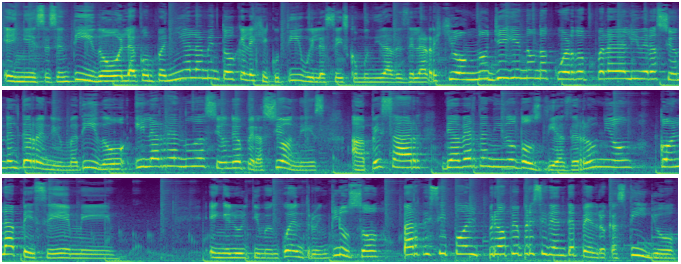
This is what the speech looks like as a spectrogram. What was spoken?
En ese sentido, la compañía lamentó que el Ejecutivo y las seis comunidades de la región no lleguen a un acuerdo para la liberación del terreno invadido y la reanudación de operaciones, a pesar de haber tenido dos días de reunión con la PCM. En el último encuentro incluso participó el propio presidente Pedro Castillo,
